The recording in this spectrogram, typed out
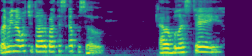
let me know what you thought about this episode. Have a blessed day.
